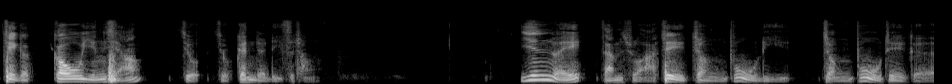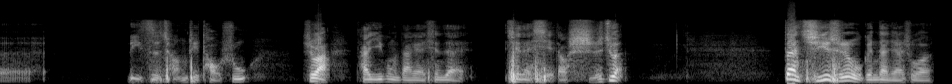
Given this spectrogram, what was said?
这个高迎祥就就跟着李自成。因为咱们说啊，这整部李整部这个李自成这套书，是吧？他一共大概现在现在写到十卷，但其实我跟大家说，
